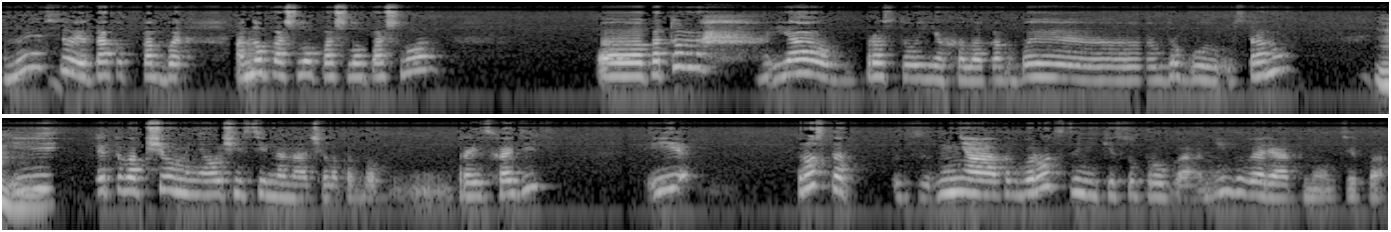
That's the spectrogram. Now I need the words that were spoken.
Ну и все, и так вот как бы оно пошло, пошло, пошло. Э, потом я просто уехала как бы э, в другую страну. Угу. И это вообще у меня очень сильно начало как бы происходить. И просто у меня как бы родственники супруга, они говорят, мол, типа,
